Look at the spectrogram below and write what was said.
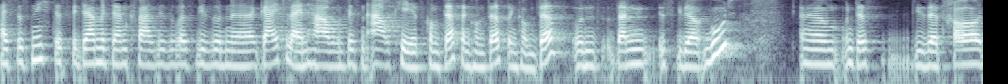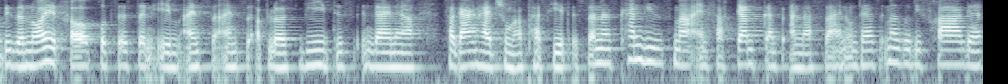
heißt das nicht, dass wir damit dann quasi sowas wie so eine Guideline haben und wissen, ah, okay, jetzt kommt das, dann kommt das, dann kommt das und dann ist wieder gut. Ähm, und dass dieser Trauer, dieser neue Trauerprozess dann eben eins zu eins so abläuft, wie das in deiner Vergangenheit schon mal passiert ist, sondern es kann dieses Mal einfach ganz, ganz anders sein. Und da ist immer so die Frage,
